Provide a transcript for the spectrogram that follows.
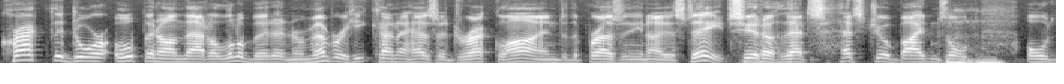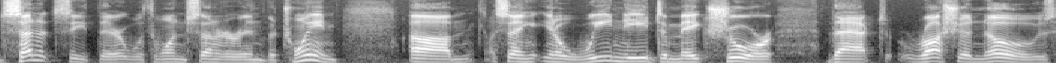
cracked the door open on that a little bit. And remember, he kind of has a direct line to the president of the United States. You know, that's that's Joe Biden's mm-hmm. old old Senate seat there with one senator in between um, saying, you know, we need to make sure that Russia knows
